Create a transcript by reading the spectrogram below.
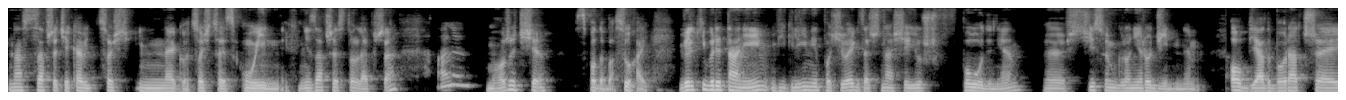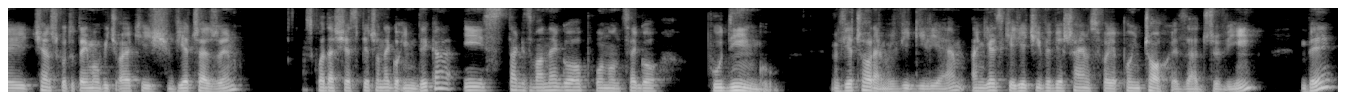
nas zawsze ciekawi coś innego, coś, co jest u innych. Nie zawsze jest to lepsze, ale może ci się spodoba. Słuchaj, w Wielkiej Brytanii wigilijny posiłek zaczyna się już w południe, e, w ścisłym gronie rodzinnym. Obiad, bo raczej ciężko tutaj mówić o jakiejś wieczerzy, składa się z pieczonego indyka i z tak zwanego płonącego puddingu. Wieczorem w Wigilię angielskie dzieci wywieszają swoje pończochy za drzwi, by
